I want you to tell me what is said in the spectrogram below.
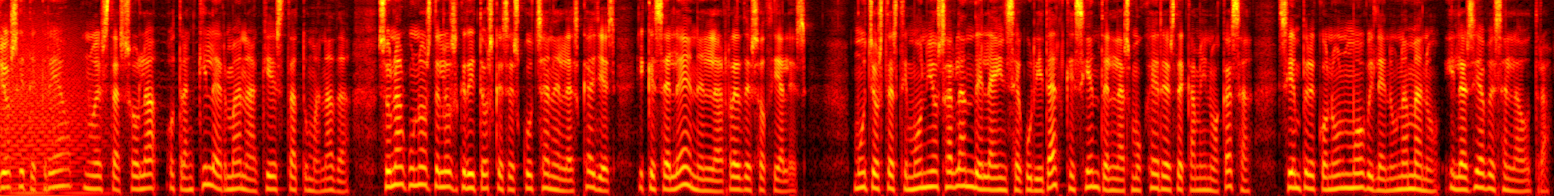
Yo si te creo, no estás sola o tranquila hermana, aquí está tu manada. Son algunos de los gritos que se escuchan en las calles y que se leen en las redes sociales. Muchos testimonios hablan de la inseguridad que sienten las mujeres de camino a casa, siempre con un móvil en una mano y las llaves en la otra.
